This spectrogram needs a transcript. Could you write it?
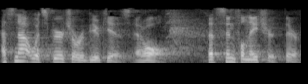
That's not what spiritual rebuke is at all. That's sinful nature there.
